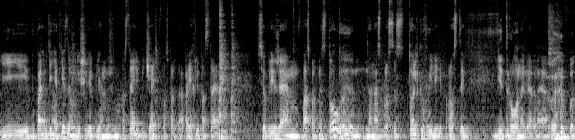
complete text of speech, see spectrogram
И буквально в день отъезда мы решили, блин, мы же не поставили печати в паспорта, а поехали поставим. Все, приезжаем в паспортный стол, и на нас просто столько вылили, просто ведро, наверное. Вот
